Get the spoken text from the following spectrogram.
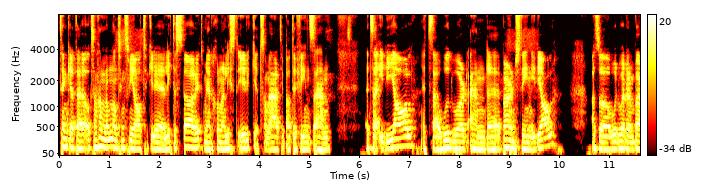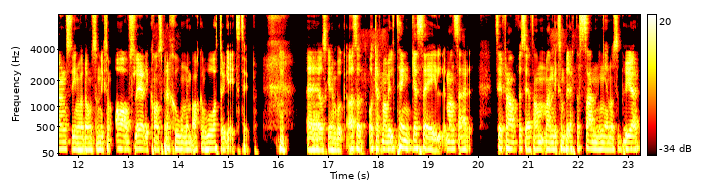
tänker att det här också handlar om någonting som jag tycker är lite störigt med journalistyrket, som är typ att det finns en, ett så ideal, ett så Woodward and eh, Bernstein-ideal. Alltså Woodward and Bernstein var de som liksom avslöjade konspirationen bakom Watergate, typ. Eh, och skrev en bok. Alltså, och att man vill tänka sig, man så här, ser framför sig att man, man liksom berättar sanningen och så börjar,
